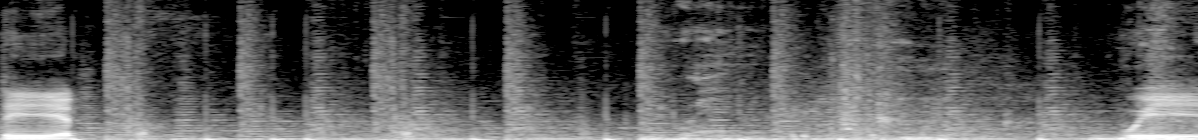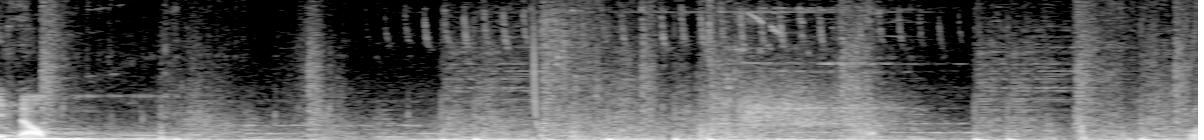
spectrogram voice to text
เดท เวนอมเว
